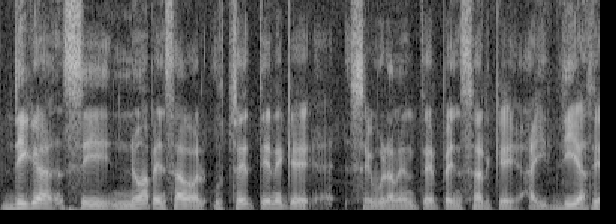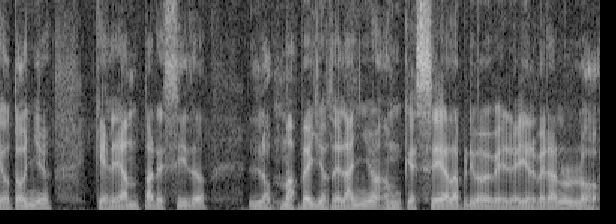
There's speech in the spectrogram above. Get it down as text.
diga si no ha pensado, usted tiene que eh, seguramente pensar que hay días de otoño que le han parecido los más bellos del año, aunque sea la primavera y el verano lo-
